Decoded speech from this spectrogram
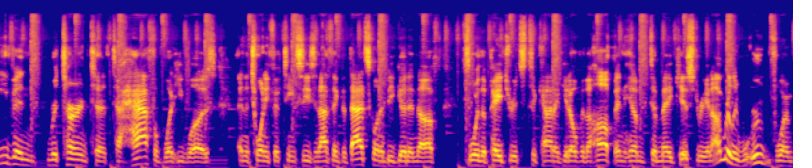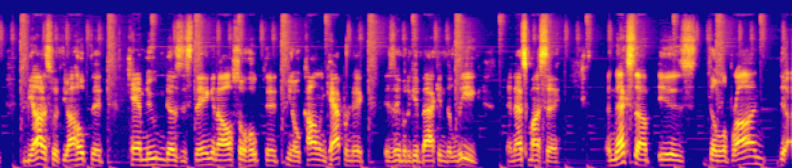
even return to, to half of what he was in the 2015 season, I think that that's going to be good enough for the Patriots to kind of get over the hump and him to make history. And I'm really rooting for him, to be honest with you. I hope that Cam Newton does his thing, and I also hope that, you know, Colin Kaepernick is able to get back in the league. And that's my say. And next up is the LeBron the,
